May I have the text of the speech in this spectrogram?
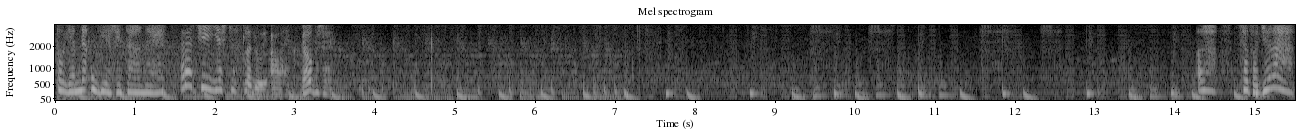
To je neuvěřitelné. Radši ještě sleduj, Alex. Dobře. Co to dělá?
